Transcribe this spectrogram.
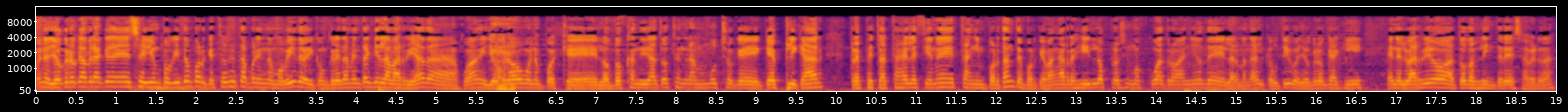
Bueno, yo creo que habrá que seguir un poquito porque esto se está poniendo movido y concretamente aquí en la barriada, Juan. Y yo creo, bueno, pues que los dos candidatos tendrán mucho que, explicar respecto a estas elecciones tan importantes porque van a regir los próximos cuatro años de la Hermandad del Cautivo. Yo creo que aquí en el barrio a todos les interesa, ¿verdad?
